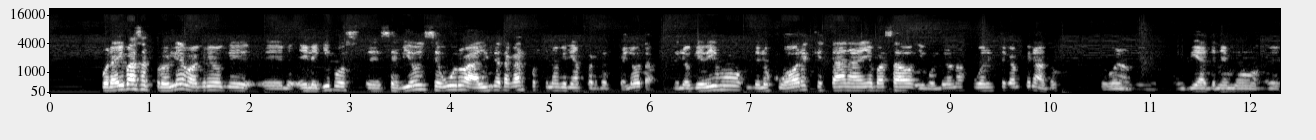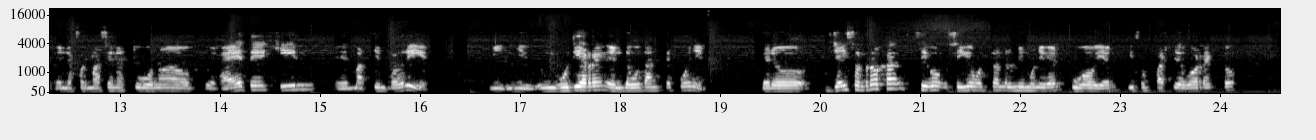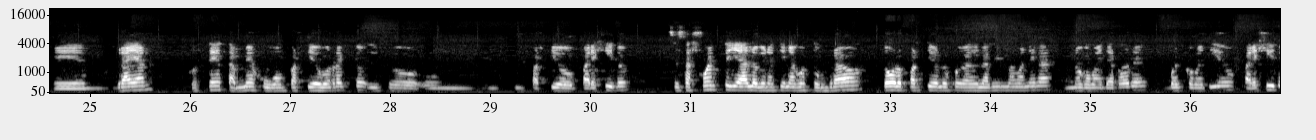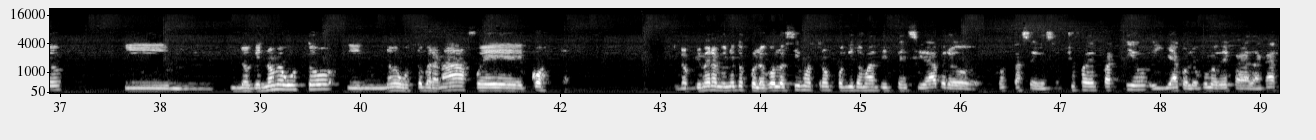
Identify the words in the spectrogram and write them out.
por ahí pasa el problema. Creo que el, equipo se vio inseguro al ir a atacar porque no querían perder pelota. De lo que vimos de los jugadores que estaban el año pasado y volvieron a jugar este campeonato, que bueno, hoy día tenemos eh, en la formación estuvo nuevo Gaete, Gil, eh, Martín Rodríguez y, Gutiérrez, el debutante juvenil. Pero Jason Rojas sigo, sigue mostrando el mismo nivel, jugó bien, hizo un partido correcto. Eh, Brian Cortés también jugó un partido correcto, hizo un, partido parejito. César Fuente ya lo que nos tiene acostumbrado, todos los partidos lo juega de la misma manera, no comete errores, buen cometido, parejito. Y lo que no me gustó, y no me gustó para nada, fue Costa. En los primeros minutos Colo Colo sí mostró un poquito más de intensidad, pero Costa se desenchufa del partido y ya Colo Colo deja de atacar.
